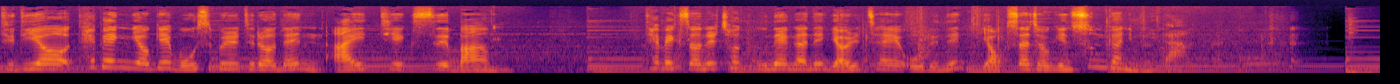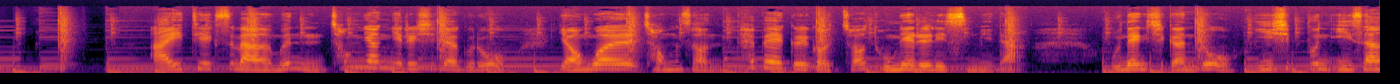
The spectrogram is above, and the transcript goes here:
드디어 태백역의 모습을 드러낸 ITX 마음. 태백선을 첫 운행하는 열차에 오르는 역사적인 순간입니다. ITX 마음은 청량리를 시작으로 영월, 정선, 태백을 거쳐 동해를 잇습니다. 운행 시간도 20분 이상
